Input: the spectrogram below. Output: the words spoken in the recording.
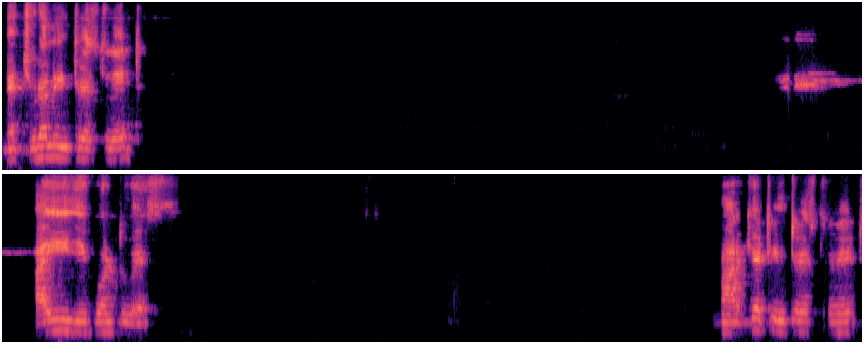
natural interest rate I is equal to S. Market interest rate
